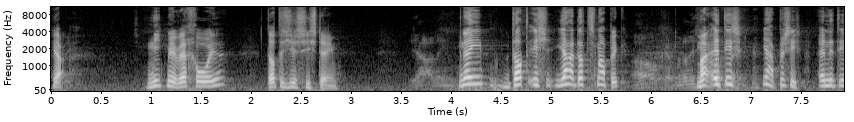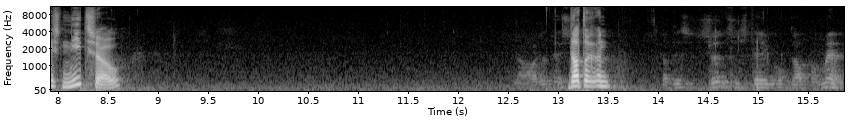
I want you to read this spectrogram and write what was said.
Ja. niet meer weggooien, dat is je systeem. Nee, dat is, ja, dat snap ik. Oh, maar Maar het is, ja precies. En het is niet zo Nou, dat is, dat er een, dat is zijn systeem op dat moment.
